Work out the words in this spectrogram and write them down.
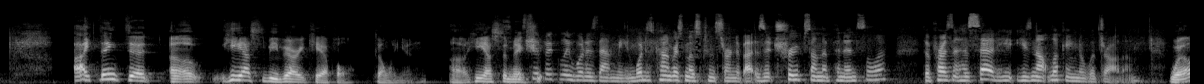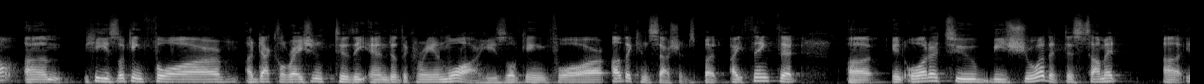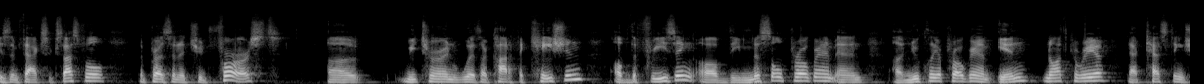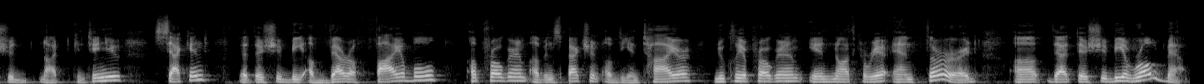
I think that uh, he has to be very careful going in. Uh, he has to make sure. Specifically, what does that mean? What is Congress most concerned about? Is it troops on the peninsula? The president has said he, he's not looking to withdraw them. Well, um, he's looking for a declaration to the end of the Korean War. He's looking for other concessions. But I think that uh, in order to be sure that this summit uh, is in fact successful, the president should first uh, return with a codification of the freezing of the missile program and nuclear program in North Korea. That testing should not continue. Second, that there should be a verifiable a program of inspection of the entire nuclear program in North Korea. And third, uh, that there should be a roadmap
